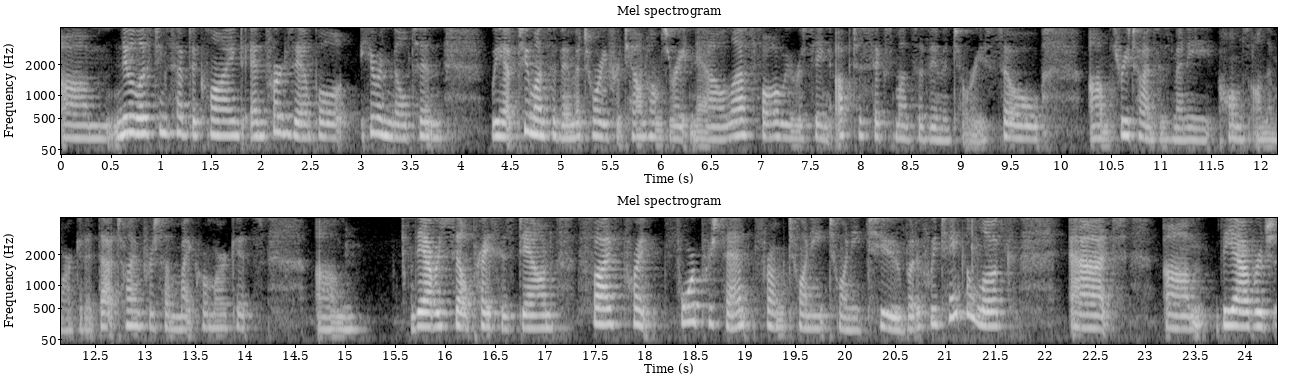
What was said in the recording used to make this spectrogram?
Um, new listings have declined. And for example, here in Milton, we have two months of inventory for townhomes right now. Last fall, we were seeing up to six months of inventory. So um, three times as many homes on the market at that time for some micro markets. Um, the average sale price is down 5.4% from 2022. But if we take a look at um, the average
